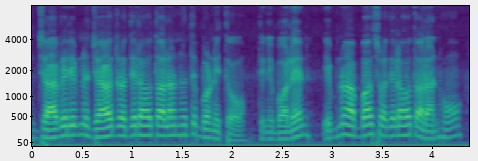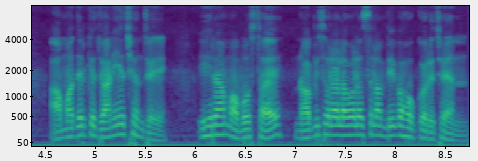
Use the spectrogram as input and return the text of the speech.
জাবির ইবনু জায়দ রদিল্লাহ তাল্লাহ্ন বর্ণিত। তিনি বলেন, ইবনু আব্বাস রদিল্লাহ তালাহু আমাদেরকে জানিয়েছেন যে, ইহরাম অবস্থায় নবী সাল্লাহ আলাইসাল্লাম বিবাহ করেছেন।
